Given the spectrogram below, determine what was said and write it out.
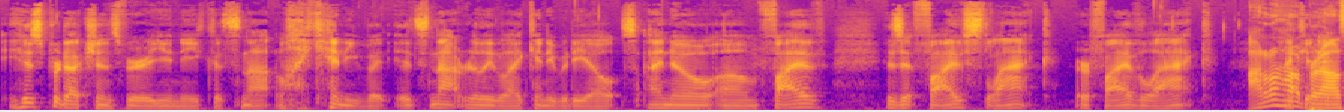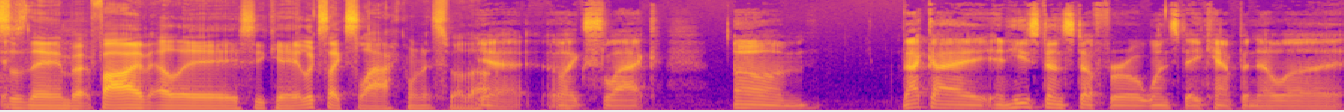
his production is very unique. It's not like anybody. It's not really like anybody else. I know. Um, five is it five slack or five lack? I don't know how to pronounce his name, but five L A C K. It looks like Slack when it's spelled out. Yeah, like slack. Um, that guy, and he's done stuff for a Wednesday Campanella,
